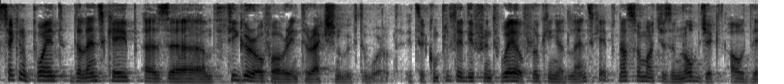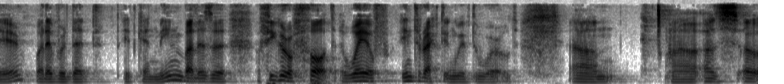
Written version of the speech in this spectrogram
Second point, the landscape as a figure of our interaction with the world. It's a completely different way of looking at landscape, not so much as an object out there, whatever that it can mean, but as a, a figure of thought, a way of interacting with the world, um, uh, as, uh,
